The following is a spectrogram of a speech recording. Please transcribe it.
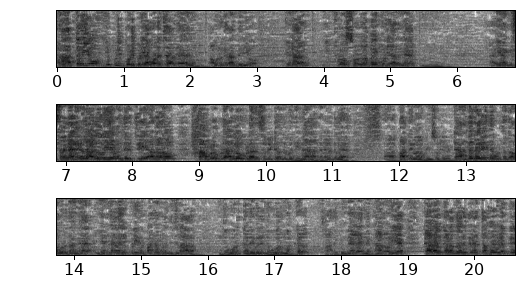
ஆனா அத்தனையும் எப்படி பொடிப்படியா உடைச்சாருன்னு அவருக்கு தான் தெரியும். ஏன்னா இவ்வளவு சொல்ல போய் முடியாதுங்க. எனக்கு சில நேரங்களில் அழுவையே வந்துருச்சு. அதனால ஆம்பளை கூட அழுவ கூடாதுன்னு சொல்லிட்டு வந்து பாத்தீங்கன்னா அந்த நேரத்துல பாத்துக்கலாம் அப்படின்னு சொல்லிட்டு விட்டேன். அந்த தைரியத்தை கொடுத்ததும் அவரு தாங்க என்னால எப்படி இதை பண்ண முடிஞ்சுச்சுன்னா இந்த ஊர் தலைவர் இந்த ஊர் மக்கள் அதுக்கு மேல இந்த காணொலிய கடல் கடந்து இருக்கிற தமிழர்களுக்கு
